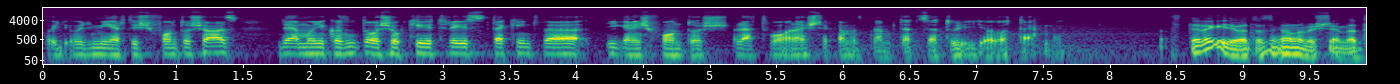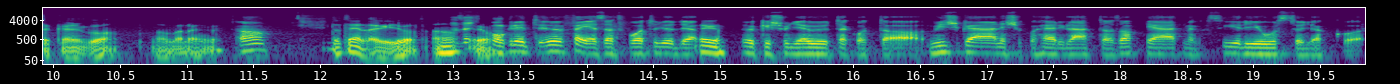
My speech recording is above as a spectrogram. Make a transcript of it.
hogy, hogy miért is fontos az, de mondjuk az utolsó két rész tekintve igenis fontos lett volna, és nekem nem tetszett, hogy így adották meg. Ez tényleg így volt, ez nekem nem is be a könyvből. A merengő. Aha, De tényleg így volt. Aha, ez egy jó. konkrét fejezet volt, hogy ugye, Igen. ők is ugye ültek ott a vizsgán, és akkor Harry látta az apját, meg a sirius hogy akkor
